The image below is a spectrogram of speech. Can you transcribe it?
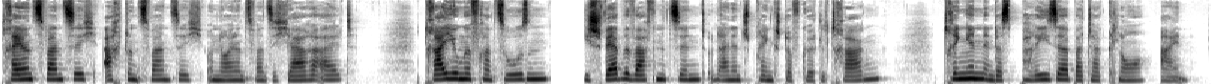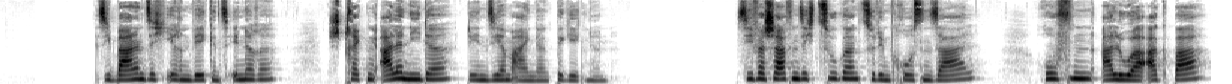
23, 28 und 29 Jahre alt, drei junge Franzosen, die schwer bewaffnet sind und einen Sprengstoffgürtel tragen, dringen in das Pariser Bataclan ein. Sie bahnen sich ihren Weg ins Innere, strecken alle nieder, denen sie am Eingang begegnen. Sie verschaffen sich Zugang zu dem großen Saal, rufen Alua Akbar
